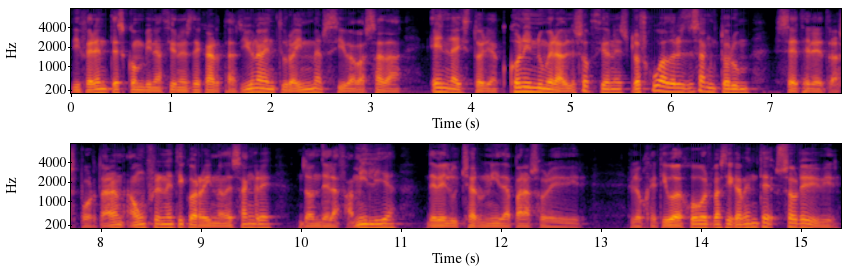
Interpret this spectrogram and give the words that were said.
diferentes combinaciones de cartas y una aventura inmersiva basada en la historia con innumerables opciones, los jugadores de Sanctorum se teletransportarán a un frenético reino de sangre donde la familia debe luchar unida para sobrevivir. El objetivo del juego es básicamente sobrevivir,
